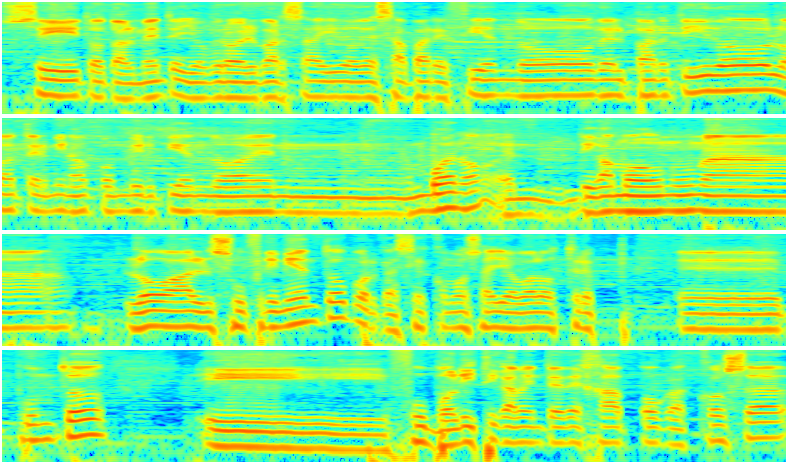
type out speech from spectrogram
Sí, totalmente. Yo creo que el Barça ha ido desapareciendo del partido, lo ha terminado convirtiendo en, bueno, en, digamos, en una loa al sufrimiento, porque así es como se ha llevado los tres eh, puntos y futbolísticamente deja pocas cosas.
